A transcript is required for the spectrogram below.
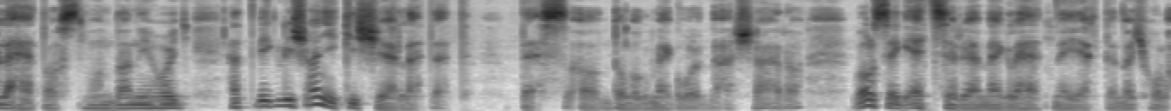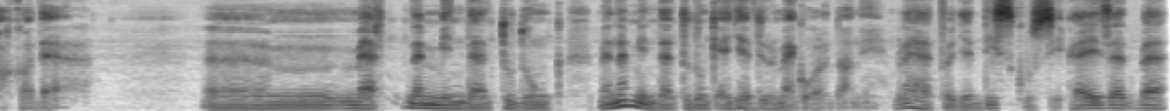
lehet azt mondani, hogy hát végül is annyi kísérletet tesz a dolog megoldására. Valószínűleg egyszerűen meg lehetne érteni, hogy hol akad el mert nem mindent tudunk, mert nem mindent tudunk egyedül megoldani. Lehet, hogy egy diszkusszív helyzetben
